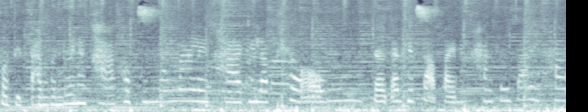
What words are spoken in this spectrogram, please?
กดติดตามกันด้วยนะคะ ขอบคุณมากๆเลยค่ะที่รับชม เจอกันคลิปต่อไปนะคะบ๊ายบายค่ะ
